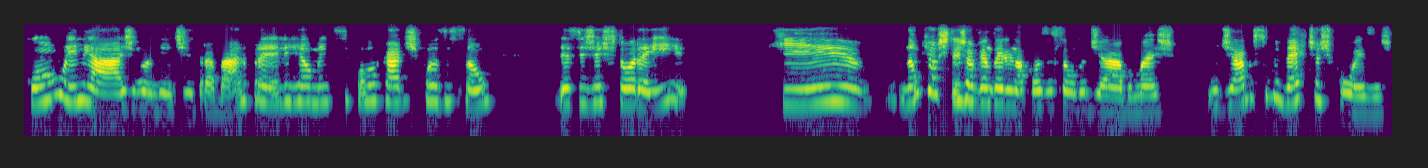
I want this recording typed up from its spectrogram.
como ele age no ambiente de trabalho para ele realmente se colocar à disposição desse gestor aí que não que eu esteja vendo ele na posição do diabo, mas o diabo subverte as coisas.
